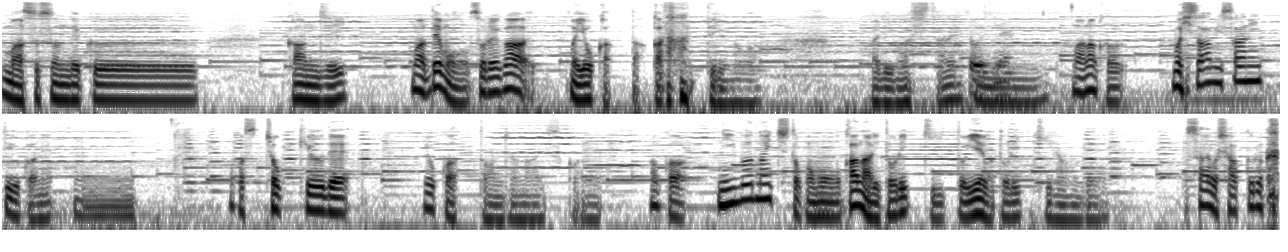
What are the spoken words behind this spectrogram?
まあ進んでく感じ。まあでもそれがまあ良かったかなっていうのはありましたね。そうですね。うん。まあなんかまあ久々にっていうかねうん。なんか直球で良かったんじゃないですかね。なんか2分の1とかもかなりトリッキーといえばトリッキーなので、最後しゃくる感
